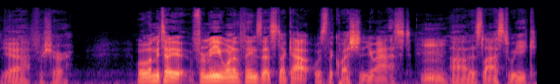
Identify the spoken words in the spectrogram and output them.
yeah, for sure. Well, let me tell you, for me, one of the things that stuck out was the question you asked Mm. uh, this last week,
